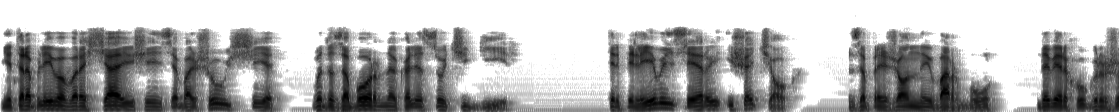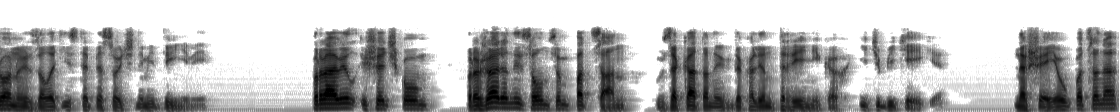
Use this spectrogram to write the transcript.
неторопливо вращающееся большущее водозаборное колесо чигирь, терпеливый серый ишачок, запряженный в арбу, доверху груженную золотисто-песочными дынями правил ишачком прожаренный солнцем пацан в закатанных до колен трениках и тюбетейке. На шее у пацана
